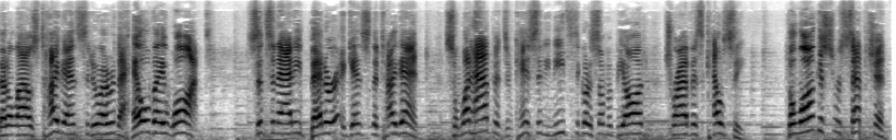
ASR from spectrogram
that allows tight ends to do whatever the hell they want. Cincinnati better against the tight end. So what happens if Kansas City needs to go to someone beyond Travis Kelce? The longest reception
